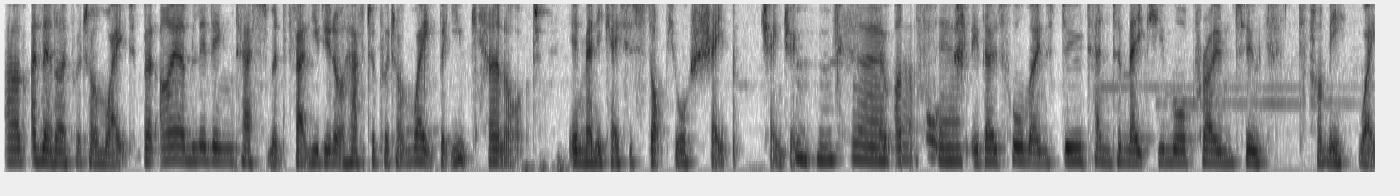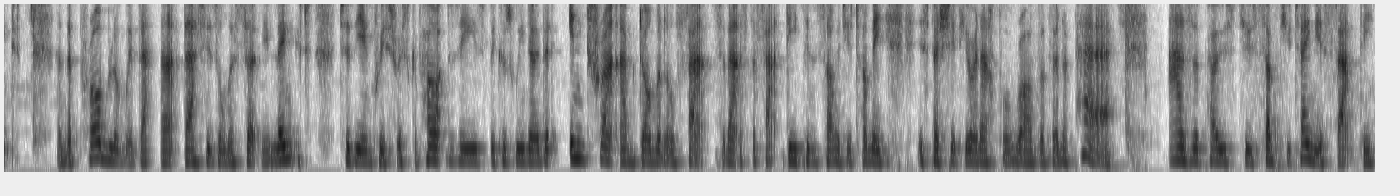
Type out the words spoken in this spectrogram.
um, and then I put on weight. But I am living testament to the fact that you do not have to put on weight, but you cannot, in many cases, stop your shape changing. Mm-hmm. No, so unfortunately, yeah. those hormones do tend to make you more prone to tummy weight. And the problem with that, that is almost certainly linked to the increased risk of heart disease because we know that intra abdominal fat, so that's the fat deep inside your tummy, especially if you're an apple rather than a pear, as opposed to subcutaneous fat, the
